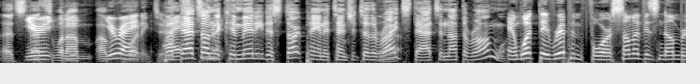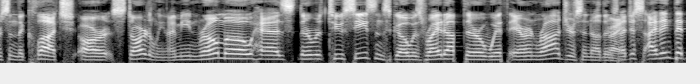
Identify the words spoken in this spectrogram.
That's You're- that's what you- I'm, I'm you're right. pointing to. but that's on you're the right. committee to start paying attention to the right stats and not the wrong one. And what they rip him for, some of his numbers in the clutch are startling. I mean, Romo has there were two seasons ago was right up there with Aaron Rodgers and others. Right. I just I think that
